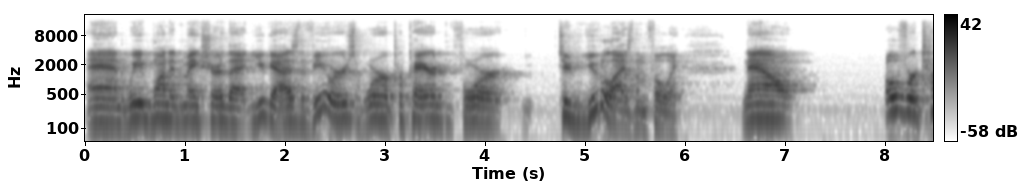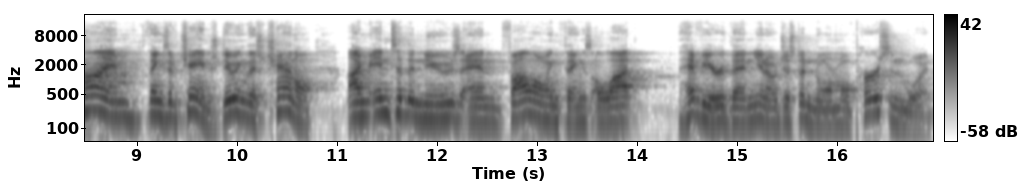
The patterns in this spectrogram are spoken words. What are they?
and we wanted to make sure that you guys, the viewers, were prepared for to utilize them fully. Now, over time, things have changed. Doing this channel, I'm into the news and following things a lot heavier than, you know, just a normal person would.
